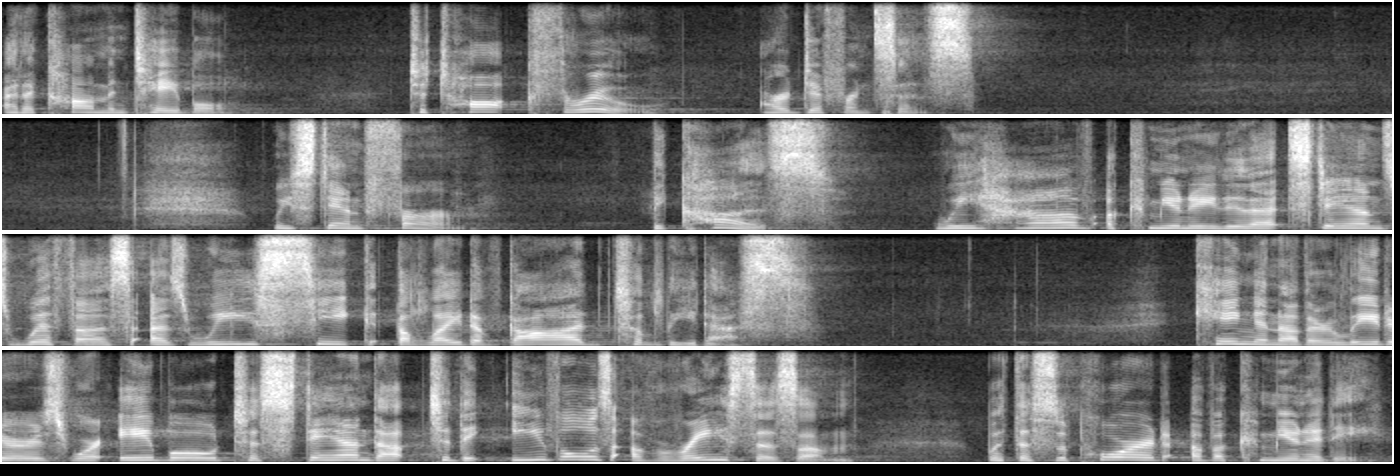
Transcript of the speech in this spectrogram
at a common table to talk through our differences. We stand firm because we have a community that stands with us as we seek the light of God to lead us. King and other leaders were able to stand up to the evils of racism with the support of a community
